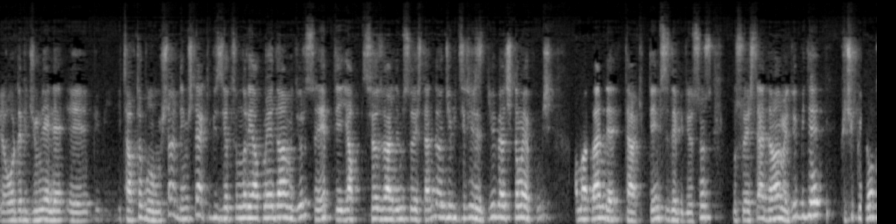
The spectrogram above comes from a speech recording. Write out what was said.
ve orada bir cümleyle e, bulunmuşlar. Demişler ki biz yatırımları yapmaya devam ediyoruz. Hep de yap, söz verdiğimiz süreçten de önce bitiririz gibi bir açıklama yapılmış. Ama ben de takipteyim. Siz de biliyorsunuz. Bu süreçler devam ediyor. Bir de küçük bir not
